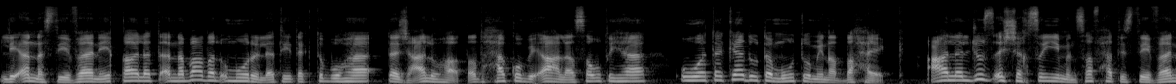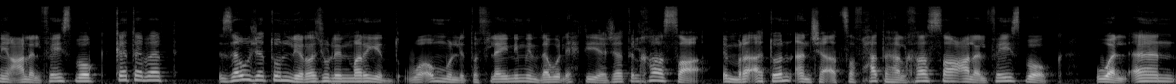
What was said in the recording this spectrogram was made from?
لأن ستيفاني قالت أن بعض الأمور التي تكتبها تجعلها تضحك بأعلى صوتها وتكاد تموت من الضحك. على الجزء الشخصي من صفحة ستيفاني على الفيسبوك كتبت زوجة لرجل مريض وأم لطفلين من ذوي الاحتياجات الخاصة. امرأة أنشأت صفحتها الخاصة على الفيسبوك والآن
